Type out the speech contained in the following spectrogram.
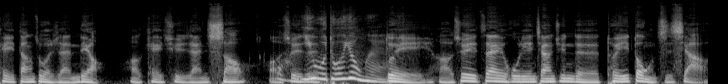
可以当做燃料啊，可以去燃烧啊，所以一物多用哎。对啊，所以在胡琏将军的推动之下，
